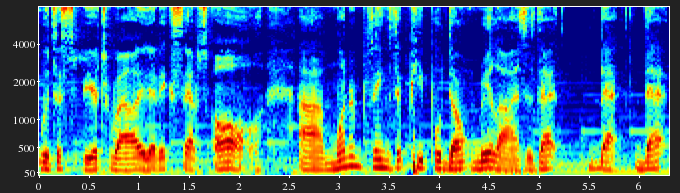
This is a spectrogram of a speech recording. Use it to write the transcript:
with a spirituality that accepts all. Um, one of the things that people don't realize is that, that, that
